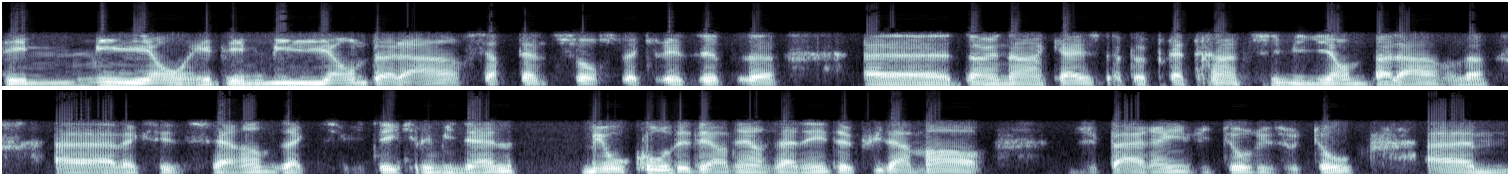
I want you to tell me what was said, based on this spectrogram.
des millions et des millions de dollars. Certaines sources le créditent là, euh, d'un encaisse d'à peu près 36 millions de dollars là, euh, avec ses différentes activités criminelles. Mais au cours des dernières années, depuis la mort du parrain Vito Rizzuto, euh,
